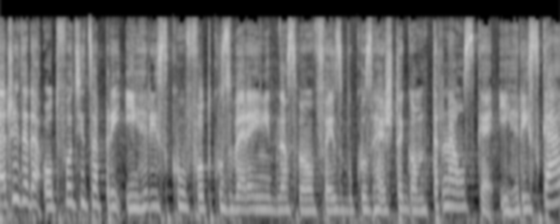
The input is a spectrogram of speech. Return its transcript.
Stačí teda odfotiť sa pri ihrisku, fotku zverejniť na svojom Facebooku s hashtagom Trnavské ihriska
